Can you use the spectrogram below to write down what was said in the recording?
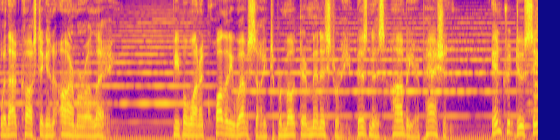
without costing an arm or a leg. People want a quality website to promote their ministry, business, hobby, or passion. Introducing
